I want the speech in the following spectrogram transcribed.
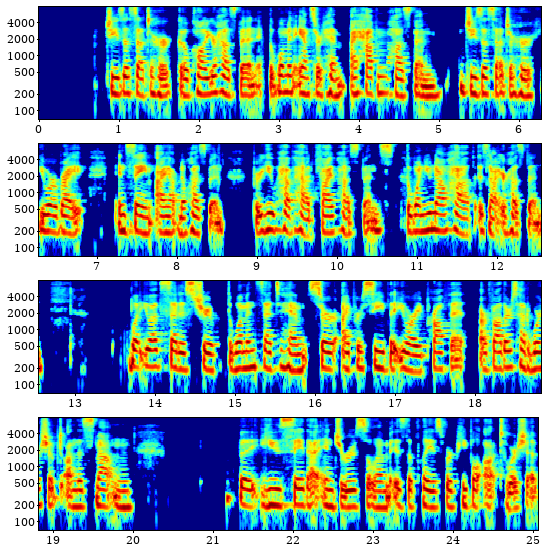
Jesus said to her, Go call your husband. The woman answered him, I have no husband. Jesus said to her, You are right in saying, I have no husband, for you have had five husbands. The one you now have is not your husband. What you have said is true. The woman said to him, Sir, I perceive that you are a prophet. Our fathers had worshipped on this mountain, but you say that in Jerusalem is the place where people ought to worship.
